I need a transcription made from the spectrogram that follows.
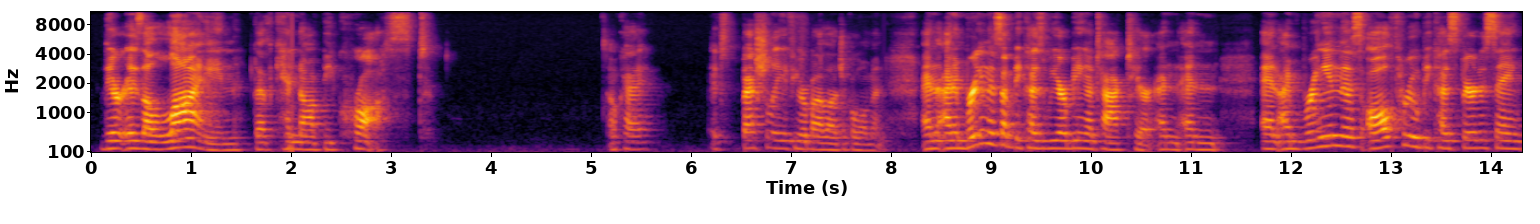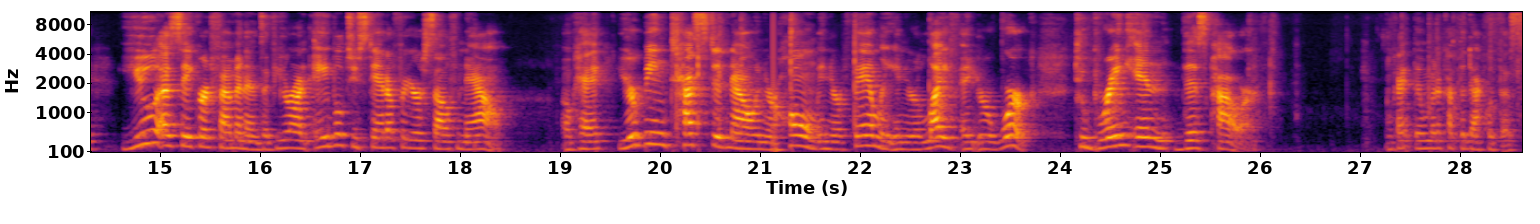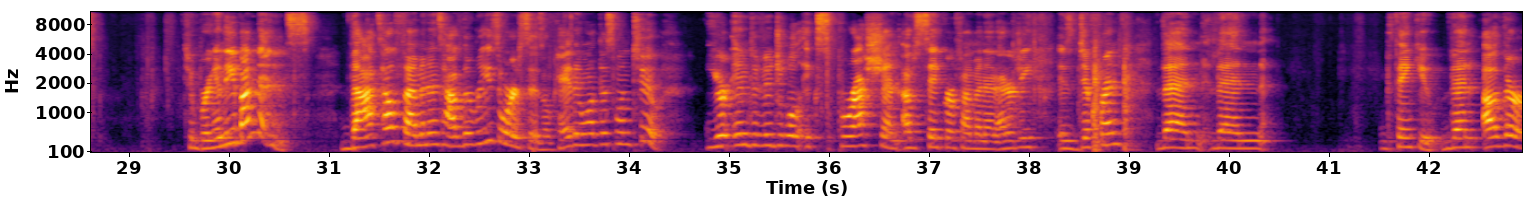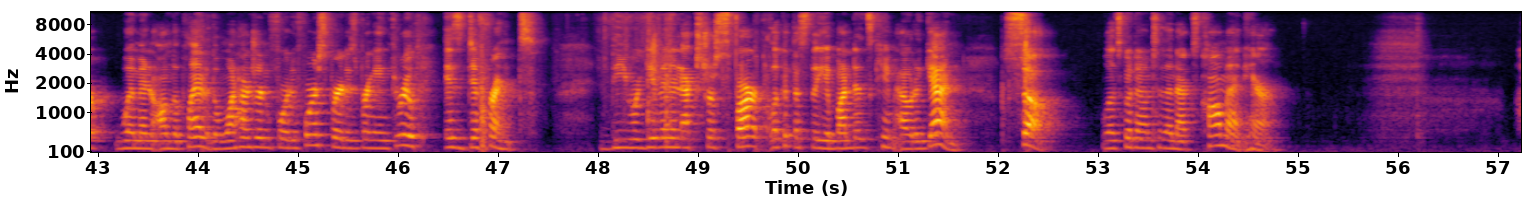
there is a line that cannot be crossed. Okay. Especially if you're a biological woman. And, and I'm bringing this up because we are being attacked here. And, and, and I'm bringing this all through because Spirit is saying, you as sacred feminines, if you're unable to stand up for yourself now, okay, you're being tested now in your home, in your family, in your life, at your work to bring in this power. Okay, then I'm going to cut the deck with this to bring in the abundance. That's how feminines have the resources. Okay, they want this one too. Your individual expression of sacred feminine energy is different than than thank you than other women on the planet. The 144 spirit is bringing through is different. You were given an extra spark. Look at this. The abundance came out again. So let's go down to the next comment here.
